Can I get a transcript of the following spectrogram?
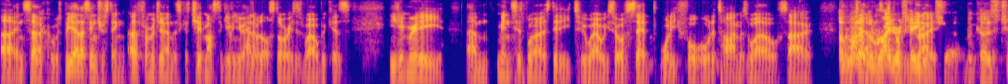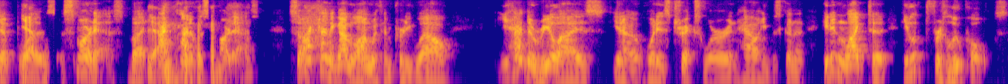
uh, in circles. But yeah, that's interesting uh, from a journalist because Chip must have given you a hell of a lot of stories as well because he didn't really um, mince his words, did he? Too well. He sort of said what he thought all the time as well. So a lot of the writers hated great. Chip because Chip yeah. was a smartass, but yeah. I'm kind of a smartass. So I kind of got along with him pretty well. You had to realize, you know, what his tricks were and how he was going to. He didn't like to, he looked for loopholes.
